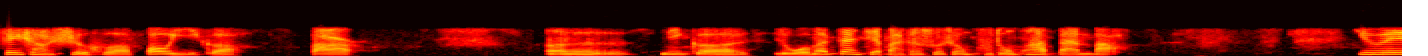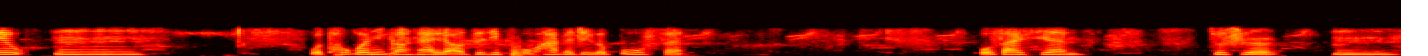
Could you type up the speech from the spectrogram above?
非常适合报一个班儿，嗯，那个我们暂且把它说成普通话班吧，因为嗯，我透过你刚才聊自己普话的这个部分，我发现就是嗯，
